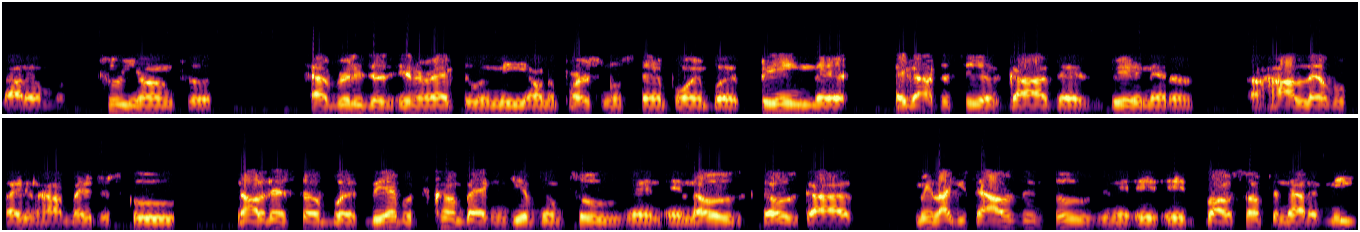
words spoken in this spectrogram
A lot of them are too young to have really just interacted with me on a personal standpoint. But being there, they got to see a guy that's been at a, a high level, played in high major school, and all of that stuff. But be able to come back and give them tools, and and those those guys. I mean, like you said, I was enthused, and it, it, it brought something out of me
